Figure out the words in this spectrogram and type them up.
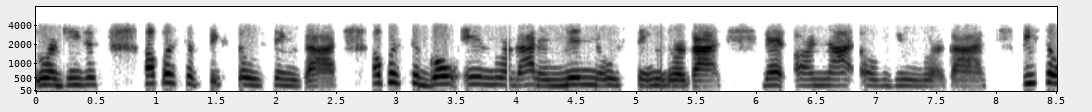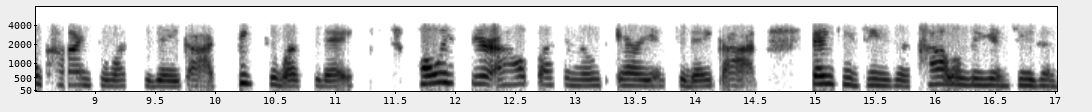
Lord Jesus, help us to fix those things, God. Help us to go in, Lord God, and mend those things, Lord God, that are not of you, Lord God. Be so kind to us today, God. Speak to us today. Holy Spirit, help us in those areas today, God. Thank you, Jesus. Hallelujah, Jesus.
